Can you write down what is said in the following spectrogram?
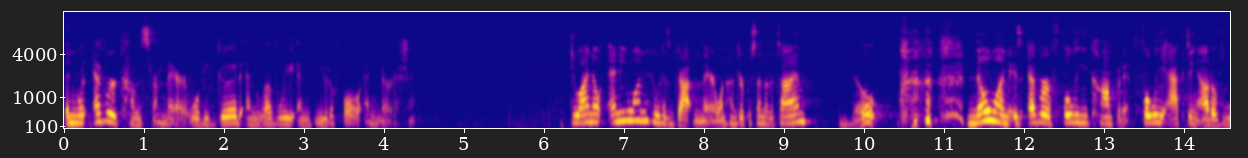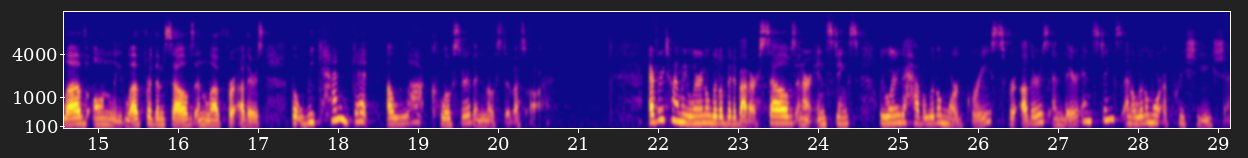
then whatever comes from there will be good and lovely and beautiful and nourishing. Do I know anyone who has gotten there 100% of the time? No. No one is ever fully confident, fully acting out of love only, love for themselves and love for others. But we can get a lot closer than most of us are. Every time we learn a little bit about ourselves and our instincts, we learn to have a little more grace for others and their instincts and a little more appreciation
